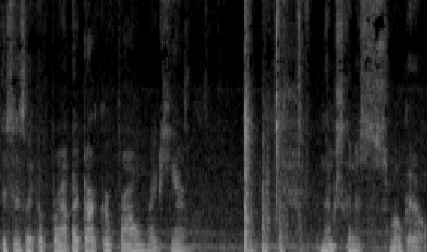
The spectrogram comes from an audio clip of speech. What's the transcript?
This is like a brown, a darker brown right here. And I'm just to smoke it out.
